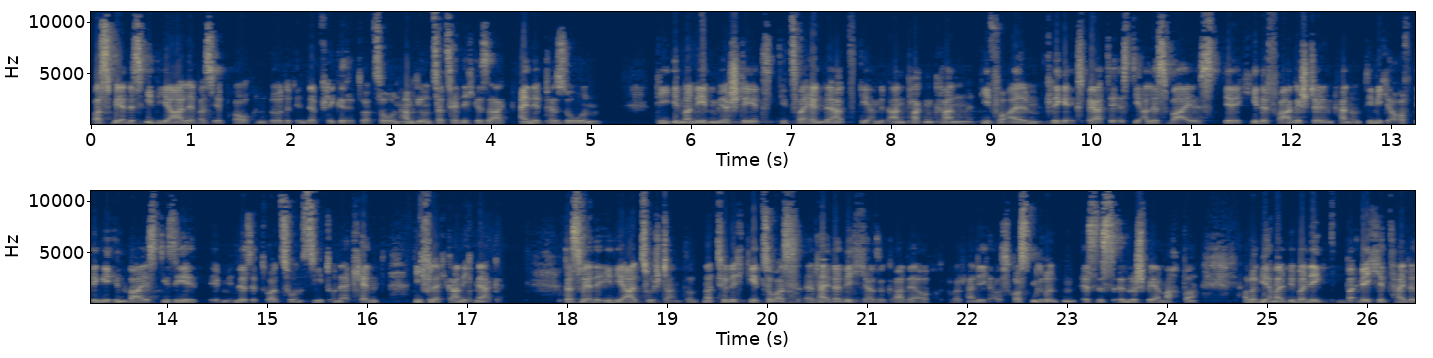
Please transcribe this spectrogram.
Was wäre das Ideale, was ihr brauchen würdet in der Pflegesituation? Haben die uns tatsächlich gesagt, eine Person, die immer neben mir steht, die zwei Hände hat, die mit anpacken kann, die vor allem Pflegeexperte ist, die alles weiß, der ich jede Frage stellen kann und die mich auch auf Dinge hinweist, die sie eben in der Situation sieht und erkennt, die ich vielleicht gar nicht merke. Das wäre der Idealzustand. Und natürlich geht sowas äh, leider nicht, also gerade auch wahrscheinlich aus Kostengründen. Es ist nur schwer machbar. Aber wir haben halt überlegt, welche Teile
